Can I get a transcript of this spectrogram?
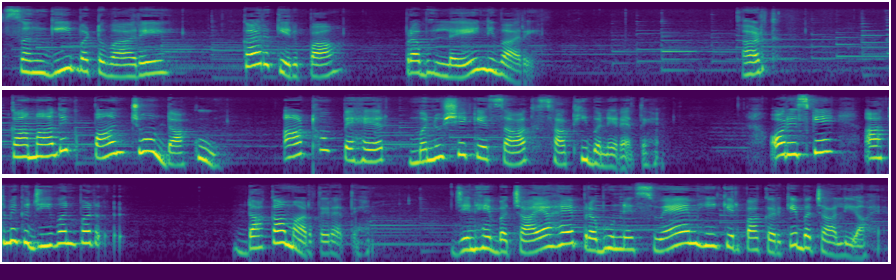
संगी बटवारे, कर कृपा प्रभ लय निवारे। अर्थ, कामादिक पाँचों डाकू आठों पहर मनुष्य के साथ साथी बने रहते हैं। और इसके आत्मिक जीवन पर डाका मारते रहते हैं। जिन्हें बचाया है, प्रभु ने स्वयं ही कृपा करके बचा लिया है।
